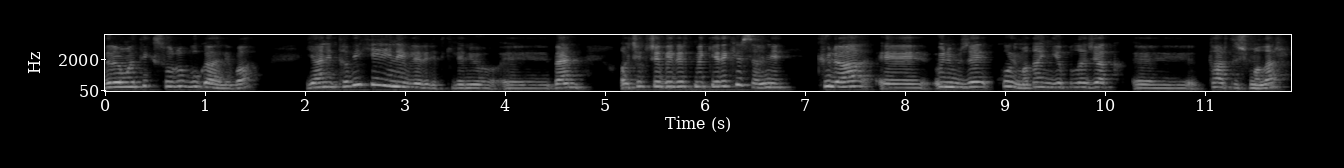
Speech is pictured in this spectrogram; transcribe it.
dramatik soru bu galiba. Yani tabii ki yayın evleri etkileniyor. E, ben açıkça belirtmek gerekirse hani külah e, önümüze koymadan yapılacak e, tartışmalar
